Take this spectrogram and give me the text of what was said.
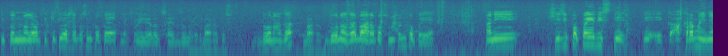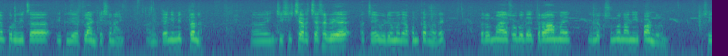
ही पण मला वाटतं किती वर्षापासून पपई आहे आपल्याकडे साहेब दोन हजार बारापासून. दोन हजार? बारा. दोन हजार बारापासून पण पपई आहे. आणि ही जी पपई दिसते ती एक अकरा महिन्यापूर्वीचा इथले प्लांटेशन आहे. आणि त्या निमित्तानं अं, यांच्याशी चर्चा सगळ्या आजच्या व्हिडिओमध्ये आपण करणार आहे. तर माझ्यासोबत आहेत राम आहेत लक्ष्मण आणि पांडुरंग. असे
